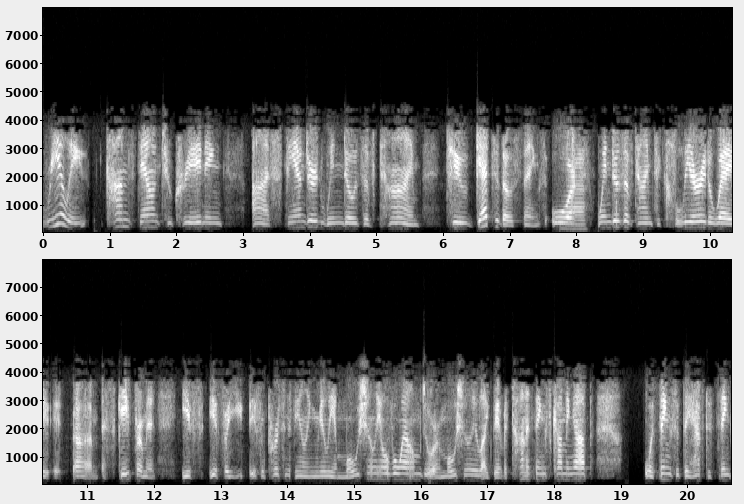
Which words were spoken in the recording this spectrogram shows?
really comes down to creating uh, standard windows of time to get to those things or yeah. windows of time to clear it away um, escape from it if if a if a person is feeling really emotionally overwhelmed or emotionally like they have a ton of things coming up or things that they have to think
